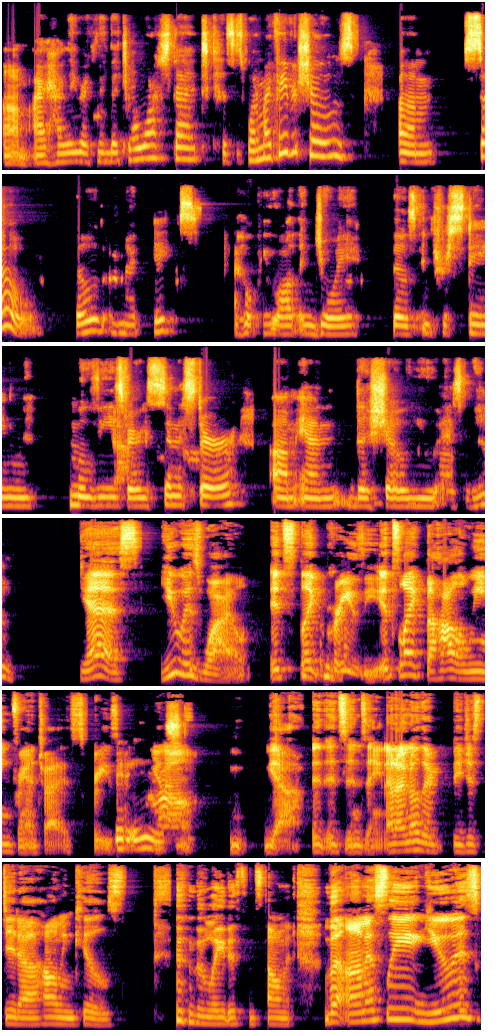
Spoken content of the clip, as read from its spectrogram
Um, i highly recommend that y'all watch that because it's one of my favorite shows. Um, so those are my picks. I hope you all enjoy those interesting movies very sinister um, and the show you as well Yes, you is wild. It's like crazy. It's like the Halloween franchise. Crazy. it is? Mm, Yeah, it, it's insane. And I know they they just did uh, Halloween Kills, the latest installment. But honestly, you is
